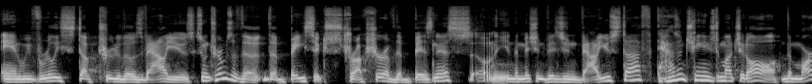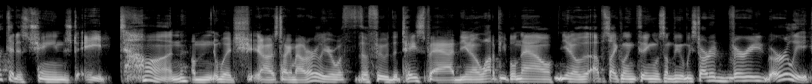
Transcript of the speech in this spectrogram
and we've really stuck true to those values. So in terms of the, the basic structure of the business, the mission, vision, value stuff, hasn't changed much at all. The market has changed a ton, um, which I was talking about earlier with the food that tastes bad. You know, a lot of people now, you know, the upcycling thing was something that we started very early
